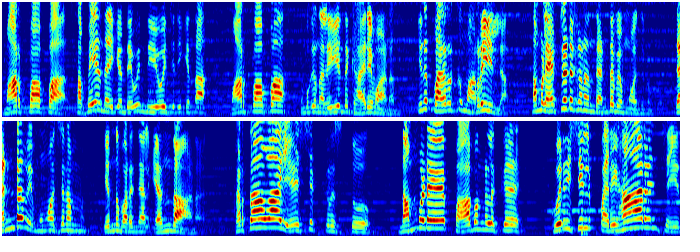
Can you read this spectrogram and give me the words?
മാർപ്പാപ്പ സഭയെ നയിക്കാൻ ദൈവം നിയോഗിച്ചിരിക്കുന്ന മാർപ്പാപ്പ നമുക്ക് നൽകിയിരുന്ന കാര്യമാണ്. ഇത് പലർക്കും അറിയില്ല. നമ്മൾ ഏറ്റെടുക്കണം ദണ്ഡവിമോചനം. ദണ്ഡവിമോചനം എന്ന് പറഞ്ഞാൽ എന്താണ്? കർത്താവായ യേശു ക്രിസ്തു നമ്മുടെ പാപങ്ങൾക്ക് കുരിശിൽ പരിഹാരം ചെയ്ത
